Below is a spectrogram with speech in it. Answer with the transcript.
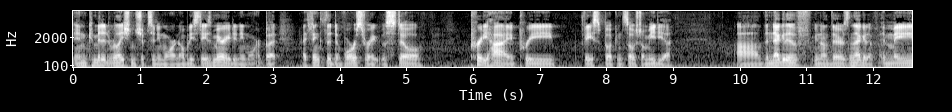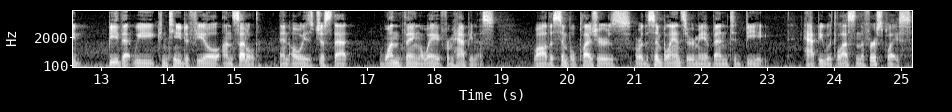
in committed relationships anymore. Nobody stays married anymore. But I think the divorce rate was still pretty high pre Facebook and social media. Uh, the negative, you know, there's a negative. It may be that we continue to feel unsettled and always just that one thing away from happiness, while the simple pleasures or the simple answer may have been to be happy with less in the first place.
